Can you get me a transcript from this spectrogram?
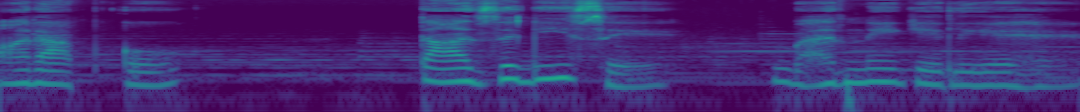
और आपको ताजगी से भरने के लिए है,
